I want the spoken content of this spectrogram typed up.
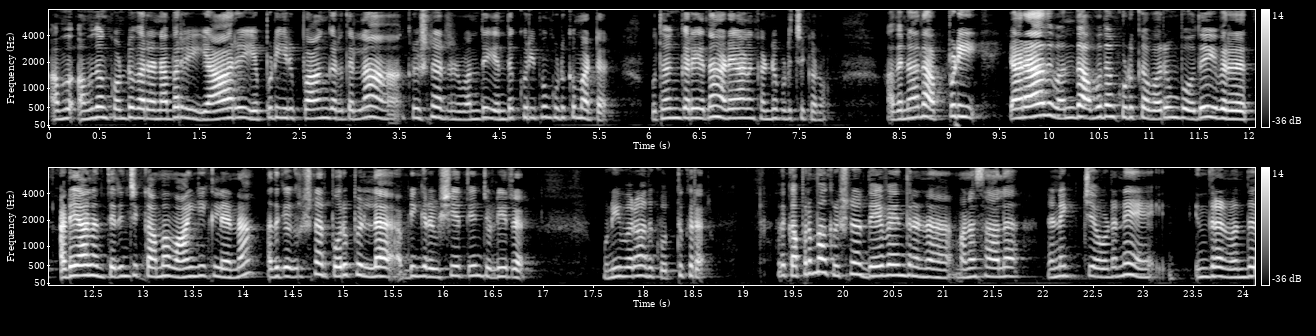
அமு அமுதம் கொண்டு வர நபர் யார் எப்படி இருப்பாங்கிறதெல்லாம் கிருஷ்ணர் வந்து எந்த குறிப்பும் கொடுக்க மாட்டார். உதங்கரையை தான் அடையாளம் கண்டுபிடிச்சிக்கணும். அதனால் அப்படி யாராவது வந்து அமுதம் கொடுக்க வரும்போது இவர் அடையாளம் தெரிஞ்சிக்காமல் வாங்கிக்கலன்னா அதுக்கு கிருஷ்ணர் பொறுப்பு இல்லை அப்படிங்கிற விஷயத்தையும் சொல்லிடுறார். முனிவரும் அதுக்கு ஒத்துக்கிறார். அதுக்கப்புறமா கிருஷ்ணர் தேவேந்திரனை மனசால் நினைச்ச உடனே இந்திரன் வந்து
